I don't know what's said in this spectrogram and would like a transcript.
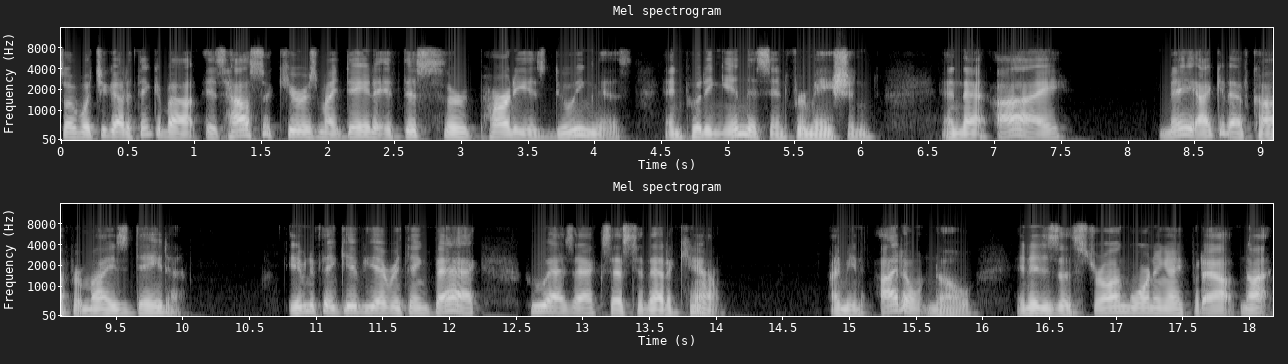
So, what you got to think about is how secure is my data if this third party is doing this and putting in this information, and that I may, I could have compromised data. Even if they give you everything back, who has access to that account? I mean, I don't know. And it is a strong warning I put out not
